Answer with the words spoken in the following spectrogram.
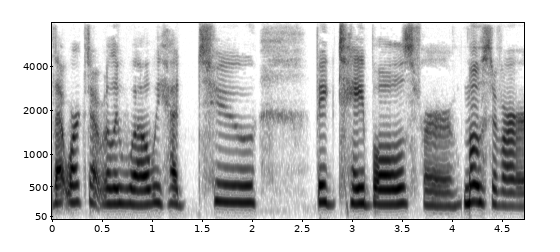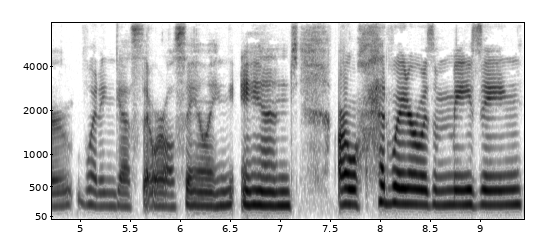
that worked out really well we had two big tables for most of our wedding guests that were all sailing and our head waiter was amazing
